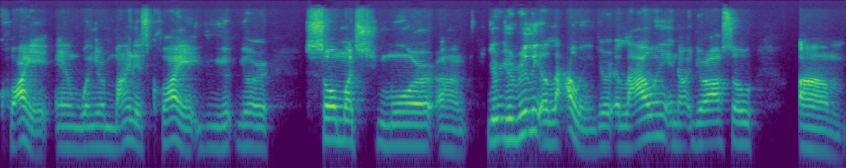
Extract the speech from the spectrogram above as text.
quiet and when your mind is quiet you, you're so much more um you're, you're really allowing you're allowing and you're also um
